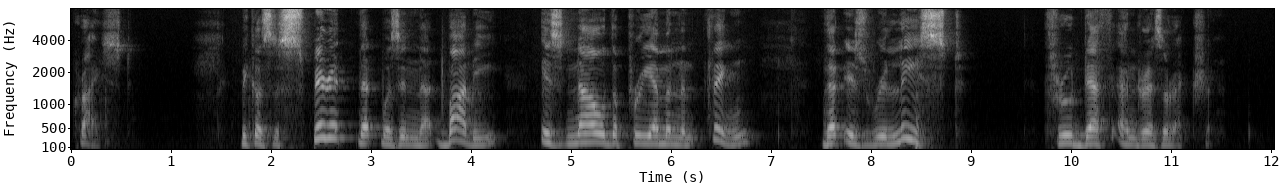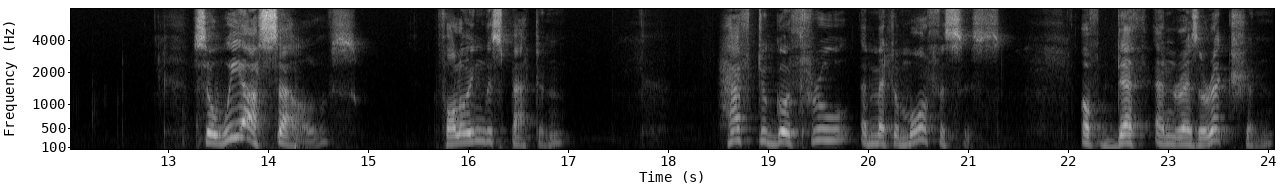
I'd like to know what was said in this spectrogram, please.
Christ. Because the spirit that was in that body is now the preeminent thing that is released through death and resurrection. So we ourselves, following this pattern, have to go through a metamorphosis of death and resurrection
